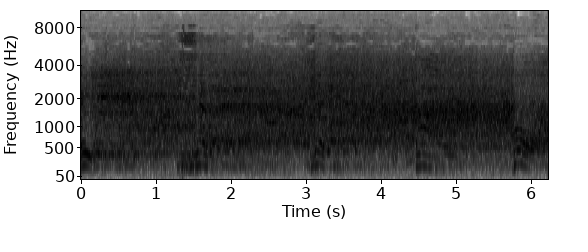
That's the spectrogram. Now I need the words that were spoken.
Eight, seven, six, five, four,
